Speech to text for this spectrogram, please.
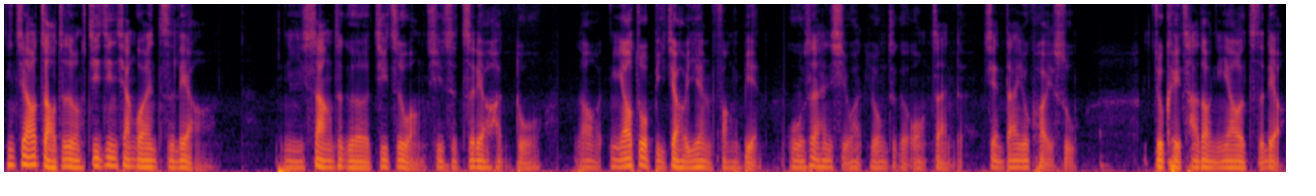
你只要找这种基金相关的资料。你上这个机制网，其实资料很多，然后你要做比较也很方便。我是很喜欢用这个网站的，简单又快速，就可以查到你要的资料。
